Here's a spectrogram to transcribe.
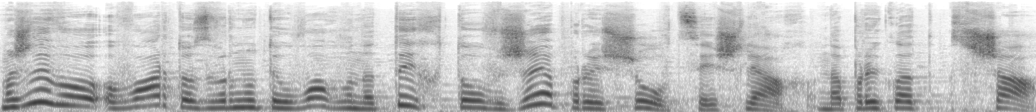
Можливо, варто звернути увагу на тих, хто вже пройшов цей шлях, наприклад, США.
